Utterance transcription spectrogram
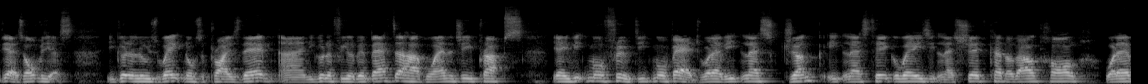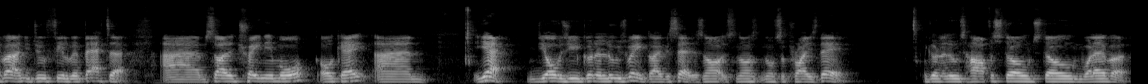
yeah, it's obvious. You're going to lose weight, no surprise there, and you're going to feel a bit better, have more energy, perhaps yeah, you've eaten more fruit, eat more veg, whatever, eating less junk, eating less takeaways, eating less shit, cut out alcohol, whatever, and you do feel a bit better. Um, started training more, okay, and yeah, you obviously you're gonna lose weight. Like I said, it's not it's not no surprise there. You're going to lose half a stone, stone, whatever,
